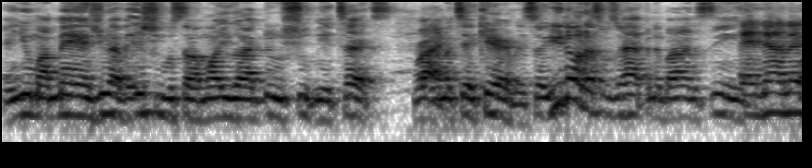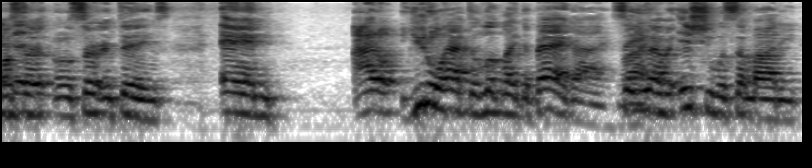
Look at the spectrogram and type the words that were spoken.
and you my man's, you have an issue with something, all you gotta do is shoot me a text. Right. I'm gonna take care of it. So you know that's what's happening behind the scenes And now that- on, cer- on certain things, and I don't. You don't have to look like the bad guy. Say you have an issue with somebody.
